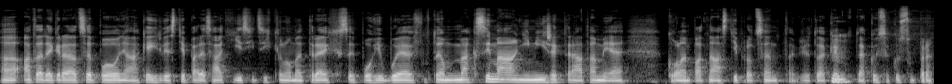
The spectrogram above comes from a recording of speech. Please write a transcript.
a ta degradace po nějakých 250 tisících kilometrech se pohybuje v té maximální míře, která tam je, kolem 15%, takže to je hmm. jako, jako super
